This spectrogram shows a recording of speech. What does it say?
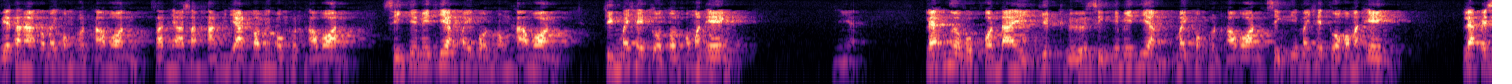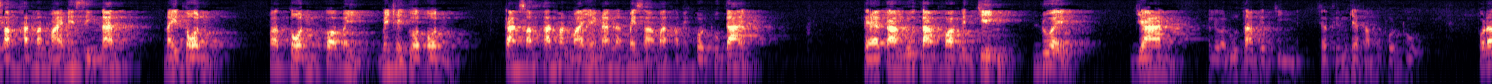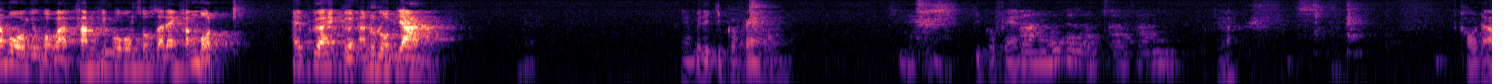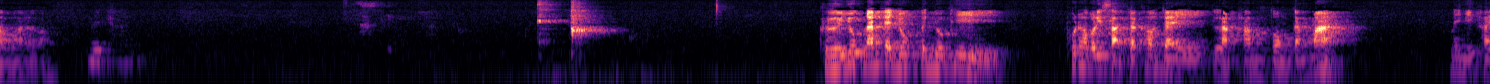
เวทนาก็ไม่คงทนถาวร สัญญาสังขารวิญญาณก็ไม่คงทนถาวร สิ่งที่ไม่เที่ยงไม่คงทนถาวร จึงไม่ใช่ตัวตนของมันเองนี่และเมื่อบุคคลใดยึดถือสิ่งที่ไม่เที่ยง ไม่คงทนถาวร สิ่งที่ไม่ใช่ตัวของมันเอง และไปสำคัญมั่นหมายในสิ่งนั้น ในตนว่าตนก็ไม่ไม่ใช่ตัวตน การสำคัญมั่นหมายอย่างนั้นไม่สามารถทำให้คนทุกข์ได้ แต่การรู้ตามความเป็นจริงด้วย ญาณเขาเรียกว่ารู้ตามเป็นจริง จะถึงจะทำให้พ้นทุกข์เพราะฉะนั้นพระองค์จึงบอกว่าทำที่พระองค์ทรงแสดงทั้งหมด ให้เพื่อให้เกิดอนุโลมญาณเนี่ยไม่ได้จิบกาแฟมั้งจิบกาแฟฟังแล้วจะหลับตาฟังนะเขาดาวมาหรือเปล่าไม่ทันคือยุคนั้นจะยุคเป็นยุคที่ พุทธบริษัทจะเข้าใจหลักธรรมตรงกันมาก ไม่มีใคร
